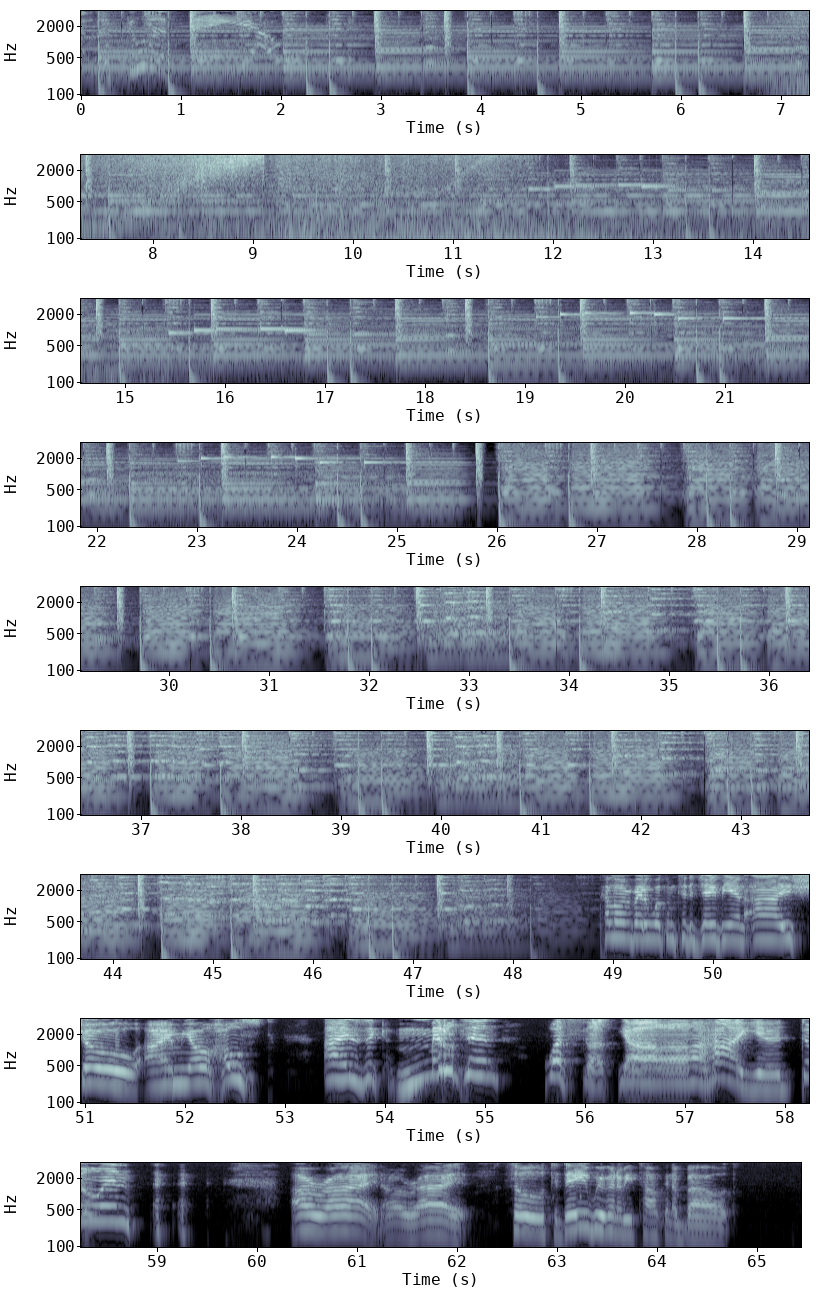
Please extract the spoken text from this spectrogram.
JB&I show. I'm your host, Isaac Middleton. What's up, y'all? How you doing? all right, all right. So today we're going to be talking about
